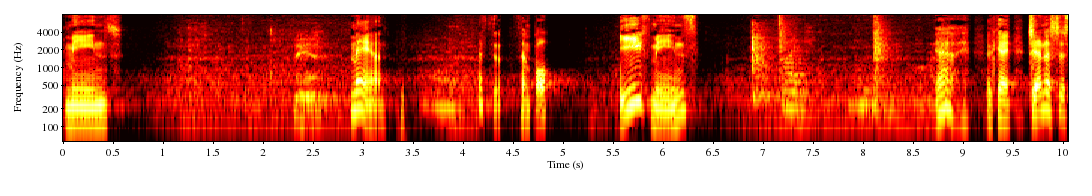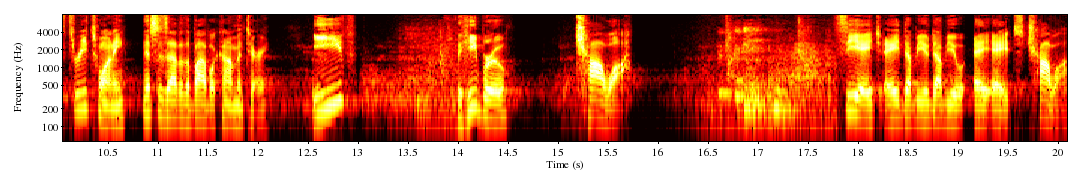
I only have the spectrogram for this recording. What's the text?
means man. Man. That's simple. Eve means Life. yeah, okay. Genesis 3:20. This is out of the Bible commentary. Eve, the Hebrew chawa. C H A W W A H. Chawa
